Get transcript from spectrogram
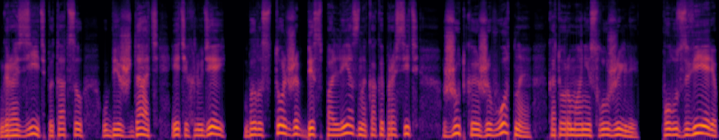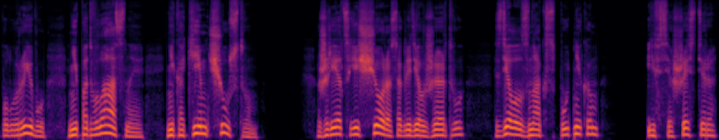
грозить, пытаться убеждать этих людей было столь же бесполезно, как и просить жуткое животное, которому они служили, полузверя, полурыбу, неподвластное никаким чувством. Жрец еще раз оглядел жертву, сделал знак спутникам, и все шестеро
